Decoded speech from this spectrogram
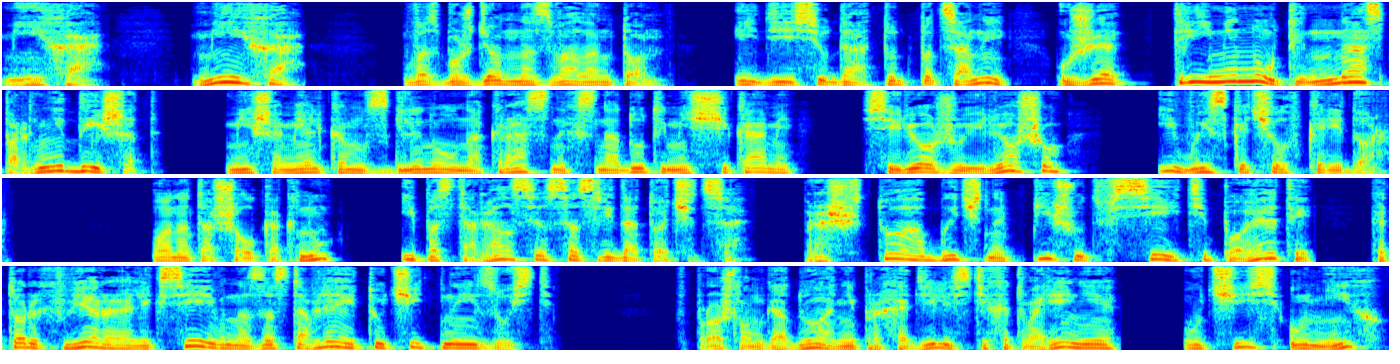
«Миха! Миха!» — возбужденно звал Антон. «Иди сюда, тут пацаны уже три минуты наспор не дышат!» Миша мельком взглянул на красных с надутыми щеками Сережу и Лешу и выскочил в коридор. Он отошел к окну и постарался сосредоточиться. Про что обычно пишут все эти поэты, которых Вера Алексеевна заставляет учить наизусть? В прошлом году они проходили стихотворение «Учись у них,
